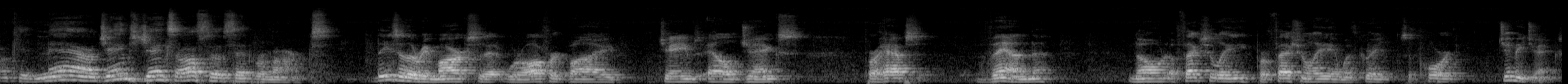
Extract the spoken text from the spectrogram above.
Okay, now James Jenks also said remarks. These are the remarks that were offered by James L. Jenks perhaps then known affectionately, professionally, and with great support, Jimmy Jenks.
